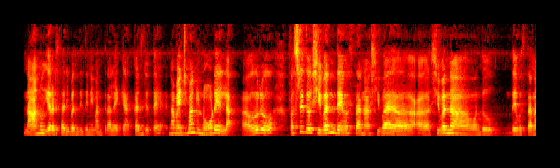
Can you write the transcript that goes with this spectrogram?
ನಾನು ಎರಡು ಸಾರಿ ಬಂದಿದ್ದೀನಿ ಮಂತ್ರಾಲಯಕ್ಕೆ ಅಕ್ಕನ ಜೊತೆ. ನಮ್ಮ ಯಜಮಾನ್ರು ನೋಡೇ ಇಲ್ಲ. ಅವರು ಫಸ್ಟ್ ಇದು ಶಿವನ ದೇವಸ್ಥಾನ, ಶಿವ ಶಿವನ ಒಂದು ದೇವಸ್ಥಾನ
